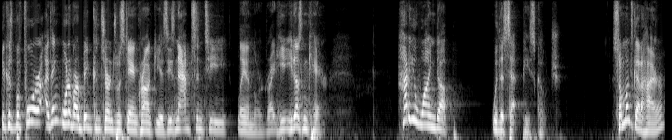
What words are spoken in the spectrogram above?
because before, I think one of our big concerns with Stan Kroenke is he's an absentee landlord, right? He, he doesn't care. How do you wind up with a set piece coach? Someone's got to hire him,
